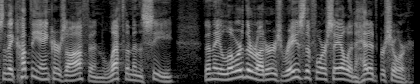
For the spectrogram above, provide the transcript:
So they cut the anchors off and left them in the sea. Then they lowered the rudders, raised the foresail, and headed for shore.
